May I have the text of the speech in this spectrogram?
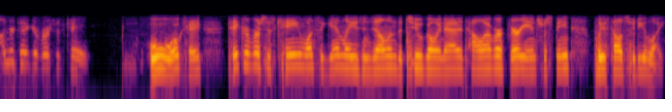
Undertaker versus Kane. Ooh, okay. Taker versus Kane once again, ladies and gentlemen. The two going at it. However, very interesting. Please tell us who do you like.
